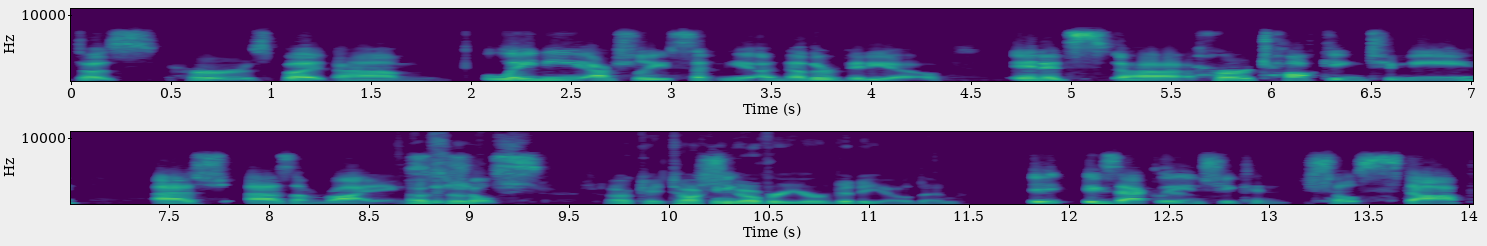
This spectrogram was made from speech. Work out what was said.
does hers, but um, Lainey actually sent me another video, and it's uh, her talking to me as as I'm riding. Oh, so, so she'll Okay, talking she- over your video then. I- exactly and she can she'll stop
